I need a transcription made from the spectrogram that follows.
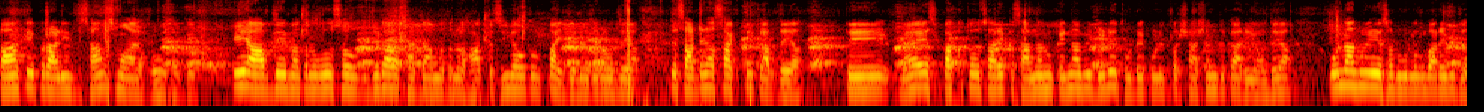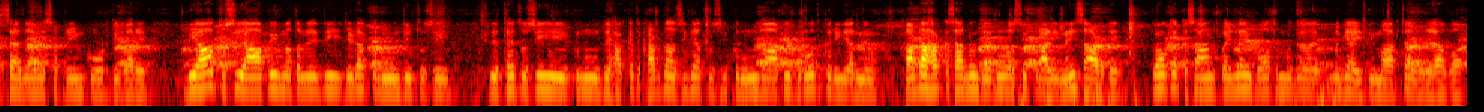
ਤਾਂ ਕਿ ਪਰਾਲੀ ਦੀ ਸਾਂਭ ਸਮਾਜ ਹੋ ਸਕੇ। ਇਹ ਆਪਦੇ ਮਤਲਬ ਉਸ ਜਿਹੜਾ ਸਾਡਾ ਮਤਲਬ ਹੱਕ ਸੀਗਾ ਉਹ ਤੋਂ ਭੱਜਦੇ ਨਜ਼ਰ ਆਉਂਦੇ ਆ ਤੇ ਸਾਡੇ ਨਾਲ ਸਖਤੀ ਕਰਦੇ ਆ। ਤੇ ਮੈਂ ਇਸ ਪੱਖ ਤੋਂ ਸਾਰੇ ਕਿਸਾਨਾਂ ਨੂੰ ਕਹਿਣਾ ਵੀ ਜਿਹੜੇ ਤੁਹਾਡੇ ਕੋਲੇ ਪ੍ਰਸ਼ਾਸਨ ਅਧਿਕਾਰੀ ਆਉਂਦੇ ਆ, ਉਹਨਾਂ ਨੂੰ ਇਸ ਰੂਲਿੰਗ ਬਾਰੇ ਵੀ ਦੱਸਿਆ ਜਾਵੇ, ਸੁਪਰੀਮ ਕੋਰਟ ਦੀ ਬਾਰੇ, ਵੀ ਆਹ ਤੁਸੀਂ ਆਪ ਹੀ ਮਤਲਬ ਇਹਦੀ ਜਿਹੜਾ ਕਾਨੂੰਨ ਦੀ ਤੁਸੀਂ ਜਿੱਥੇ ਤੁਸੀਂ ਕਾਨੂੰਨ ਦੇ ਹੱਕ 'ਚ ਖੜਨਾ ਸੀਗਾ, ਤੁਸੀਂ ਕਾਨੂੰਨ ਦਾ ਆਪ ਹੀ ਵਿਰੋਧ ਕਰੀ ਜਾਂਦੇ ਹੋ। ਸਾਡਾ ਹੱਕ ਸਾਨੂੰ ਦੇ ਦਿਓ, ਅਸੀਂ ਪਰਾਲੀ ਨਹੀਂ ਸਾੜਦੇ, ਕਿਉਂਕਿ ਕਿਸਾਨ ਪਹਿਲਾਂ ਹੀ ਬਹੁਤ ਮਹਿੰਗਾ- ਮਹਿੰਗਾਈ ਦੀ ਮਾਰ ਚੱਲ ਰਿਹਾ ਵਾ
